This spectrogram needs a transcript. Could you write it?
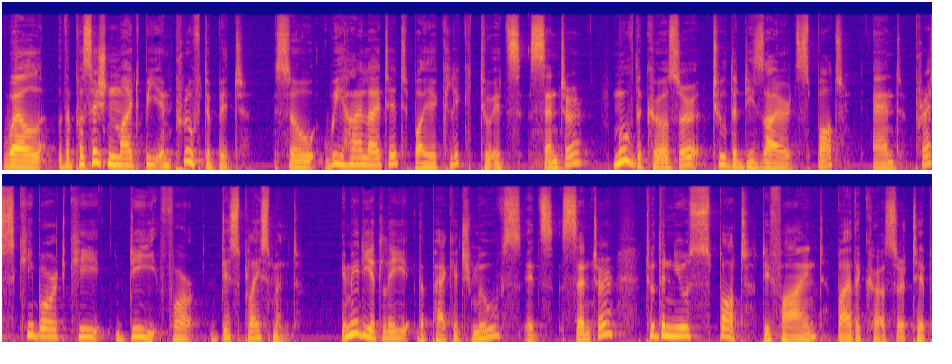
Well, the position might be improved a bit, so we highlight it by a click to its center, move the cursor to the desired spot and press keyboard key D for displacement. Immediately the package moves its center to the new spot defined by the cursor tip.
